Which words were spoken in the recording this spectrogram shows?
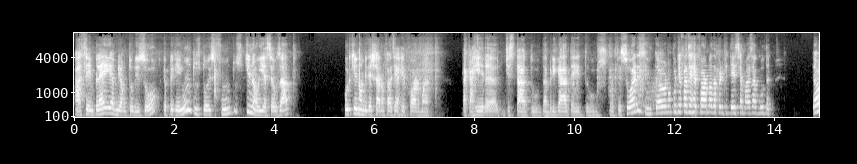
A Assembleia me autorizou, eu peguei um dos dois fundos, que não ia ser usado, porque não me deixaram fazer a reforma da carreira de Estado da Brigada e dos professores, então eu não podia fazer reforma da Previdência mais aguda. Então,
